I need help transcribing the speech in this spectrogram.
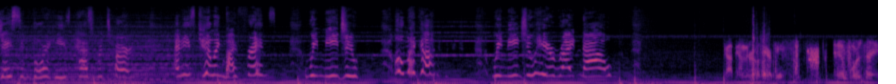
Jason Voorhees has returned, and he's killing my friends. We need you. Oh my god, we need you here right now. Copy, I'm in therapy. Ten four nine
